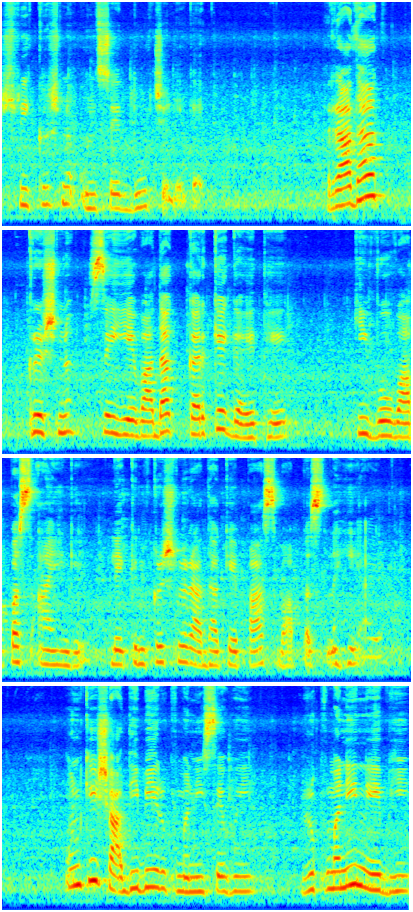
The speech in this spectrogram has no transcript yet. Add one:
श्री कृष्ण उनसे दूर चले गए। राधा कृष्ण से ये वादा करके गए थे कि वो वापस आएँगे, लेकिन कृष्ण राधा के पास वापस नहीं आए। उनकी शादी भी रुक्मणी से हुई। रुक्मणी ने भी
